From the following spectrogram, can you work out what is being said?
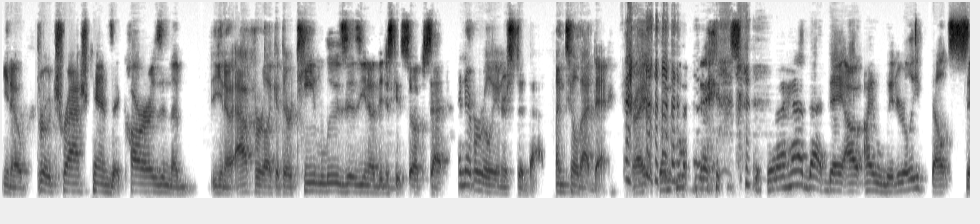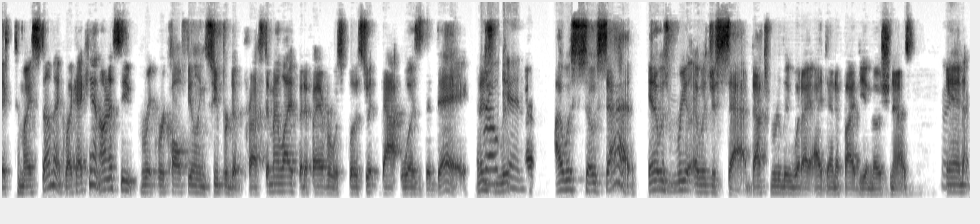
you know, throw trash cans at cars in the, you know, after like if their team loses, you know, they just get so upset. I never really understood that until that day, right? when, that day, when I had that day, I, I, literally felt sick to my stomach. Like I can't honestly recall feeling super depressed in my life, but if I ever was close to it, that was the day. And I Broken. I was so sad. And it was mm-hmm. real, it was just sad. That's really what I identified the emotion as. Right. And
